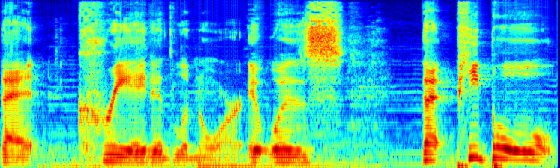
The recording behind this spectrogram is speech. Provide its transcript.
that created Lenore. It was that people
